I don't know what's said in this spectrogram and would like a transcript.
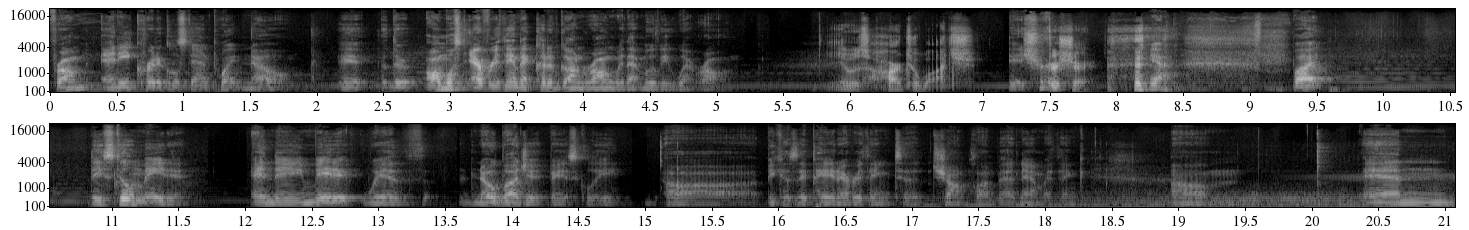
from any critical standpoint? No. It, there, almost everything that could have gone wrong with that movie went wrong. It was hard to watch, It, sure. for sure. yeah. But they still made it, and they made it with no budget, basically, uh, because they paid everything to Jean Claude Van Damme, I think. Um, and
